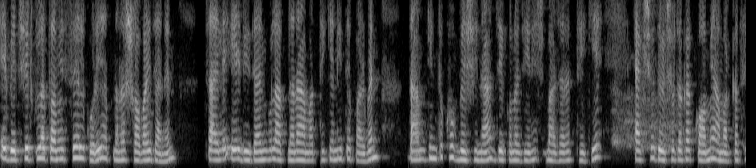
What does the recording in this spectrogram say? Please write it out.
এই বেডশিটগুলো তো আমি সেল করি, আপনারা সবাই জানেন। চাইলে এই ডিজাইনগুলো আপনারা আমার থেকে নিতে পারবেন। দাম কিন্তু খুব বেশি না যে কোনো জিনিস বাজারের থেকে একশো, দেড়শো টাকা কমে আমার কাছে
